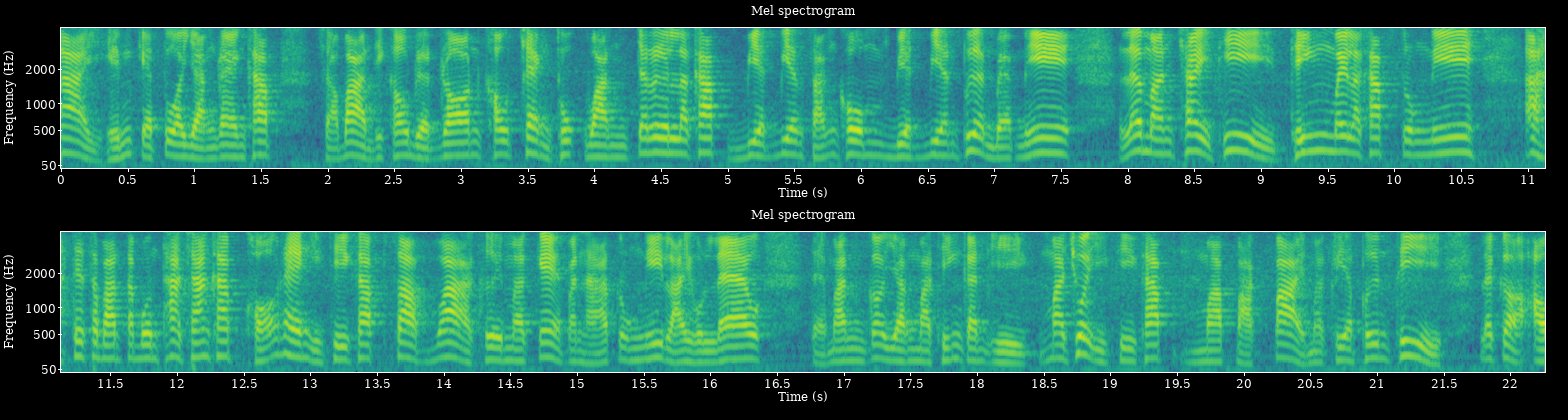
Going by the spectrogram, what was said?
ง่าย เห็นแก่ตัวอย่างแรงครับ ชาวบ้านที่เขาเดือดร้อนเขาแช่งทุกวันเจริญละครับ เบียดเบียนสังคม เบียดเบียนเพื่อนแบบนี้ และมันใช่ที่ทิ้งไหมล่ะครับ ตรงนี้ อะเทศบาลตำบลท่าช้างครับ ขอแรงอีกทีครับ ทราบว่าเคยมาแก้ปัญหาตรงนี้หลายหนแล้ว แต่มันก็ยังมาทิ้งกันอีก มาช่วยอีกทีครับ มาปักป้ายมาเคลียร์พื้นที่ แล้วก็เอา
